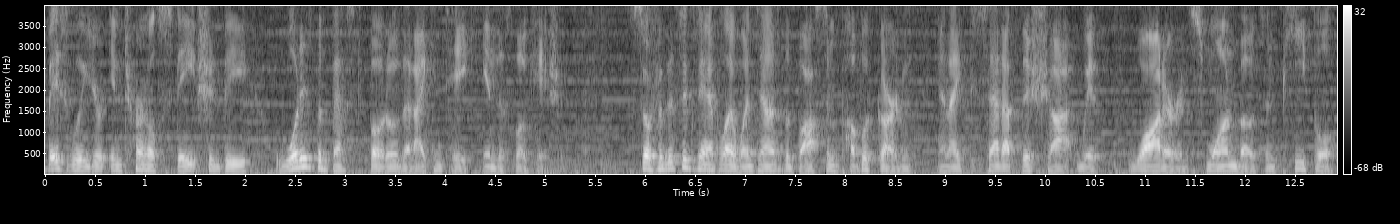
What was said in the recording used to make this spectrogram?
basically your internal state should be, what is the best photo that I can take in this location? So for this example, I went down to the Boston Public Garden and I set up this shot with water and swan boats and people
